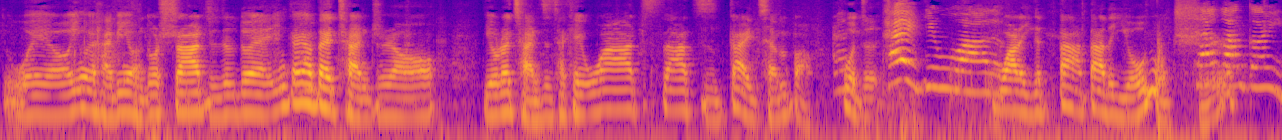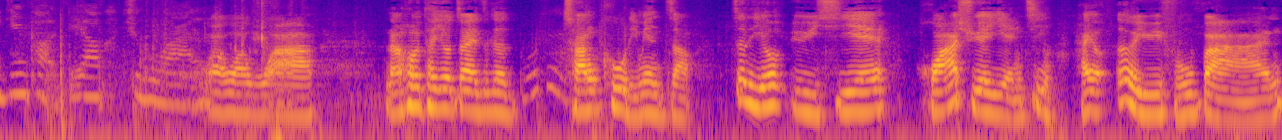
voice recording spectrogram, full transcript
对哦，因为海边有很多沙子，对不对？应该要带铲子哦。有了铲子才可以挖沙子盖城堡，或者他已经挖了，挖了一个大大的游泳池。他刚刚已经跑掉去挖了。挖挖挖，然后他又在这个仓库里面找，这里有雨鞋、滑雪眼镜，还有鳄鱼浮板。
